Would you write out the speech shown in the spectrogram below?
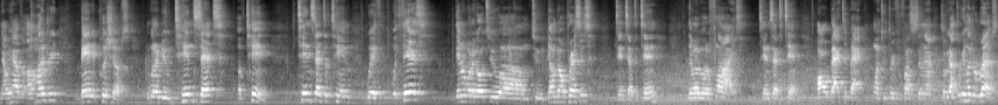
Now we have 100 banded push-ups. We're gonna do 10 sets of 10. 10 sets of 10 with, with this, then we're gonna go to um, to dumbbell presses, 10 sets of 10. Then we're gonna go to flies, 10 sets of 10. All back to back, one, two, three, four, five, six, seven, nine. So we got 300 reps,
